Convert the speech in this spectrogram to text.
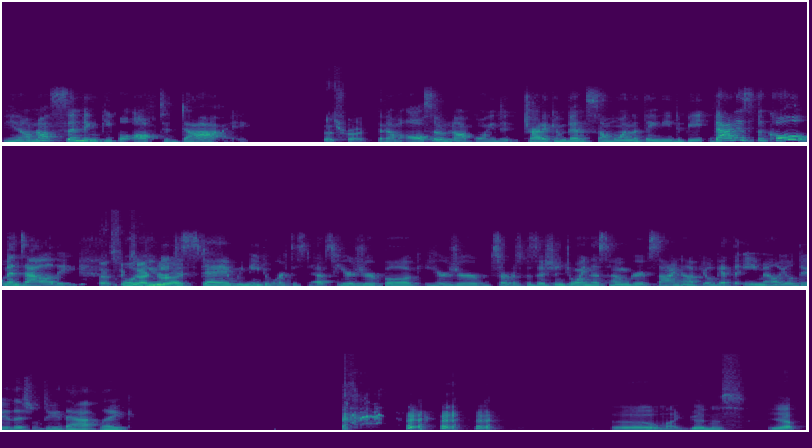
you know, I'm not sending people off to die. That's right. But I'm also not going to try to convince someone that they need to be. That is the cult mentality. That's well, exactly you need right. to stay. We need to work the steps. Here's your book. Here's your service position. Join this home group. Sign up. You'll get the email. You'll do this. You'll do that. Like. oh my goodness. Yep.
